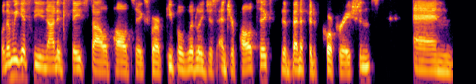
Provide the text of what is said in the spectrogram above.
Well, then we get to the United States style of politics where people literally just enter politics to the benefit of corporations and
